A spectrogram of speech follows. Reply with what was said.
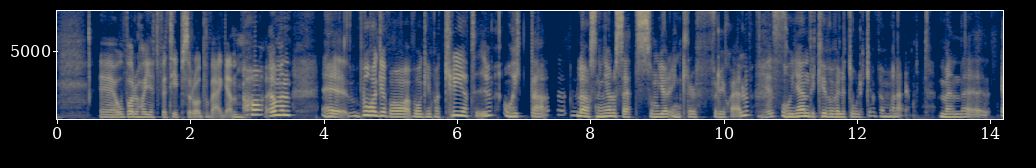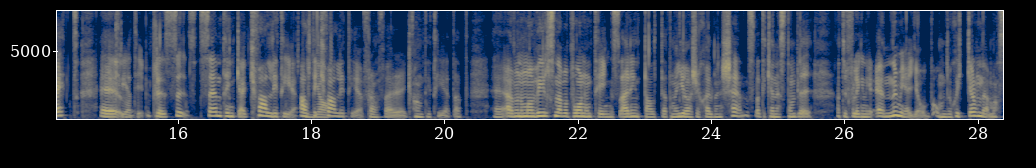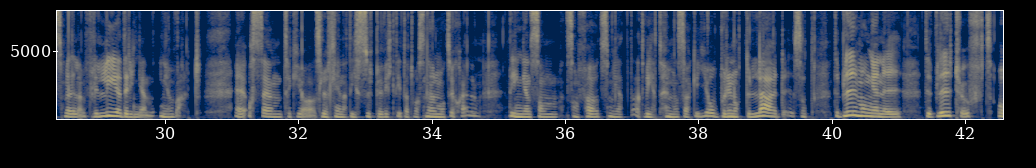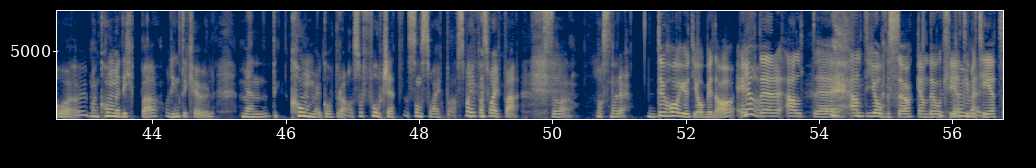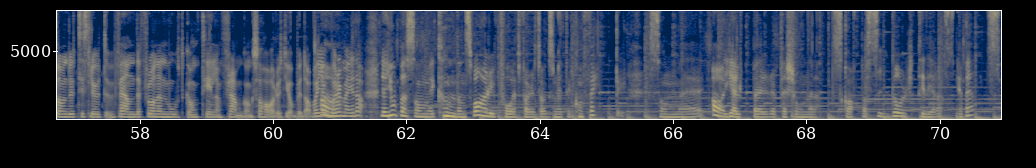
Eh, och vad du har gett för tips och råd på vägen. Ja, ja men, eh, våga, vara, våga vara kreativ och hitta lösningar och sätt som gör enklare för dig själv. Yes. Och igen, det kan ju vara väldigt olika vem man är. Men eh, ett... Eh, Kreativ. Precis. Sen tänka kvalitet. Alltid ja. kvalitet framför kvantitet. Att, eh, även om man vill snabba på någonting så är det inte alltid att man gör sig själv en tjänst. Att det kan nästan bli att du får lägga ner ännu mer jobb om du skickar de där massmejlen för det leder ingen, ingen vart. Eh, och sen tycker jag slutligen att det är superviktigt att vara snäll mot sig själv. Det är ingen som, som föds med att, att veta hur man söker jobb och det är något du lär dig. Så det blir många nej, det blir tufft och man kommer dippa och det är inte kul. Men det kommer gå bra. Så fortsätt som swipa, swipa, swipa så lossnar det. Du har ju ett jobb idag. Efter ja. allt, eh, allt jobbsökande och kreativitet som du till slut vände från en motgång till en framgång så har du ett jobb idag. Vad jobbar ja. du med idag? Jag jobbar som kundansvarig på ett företag som heter Confetti som eh, ja, hjälper personer att skapa sidor till deras events.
